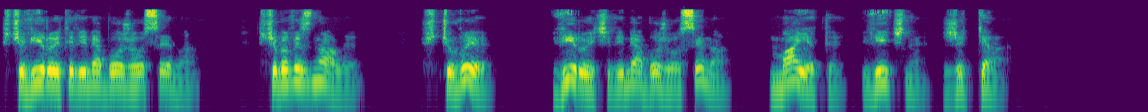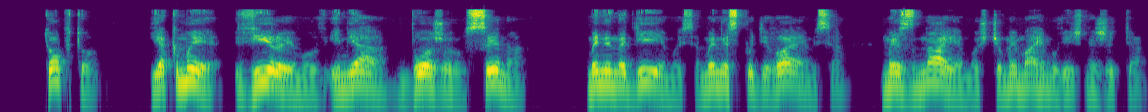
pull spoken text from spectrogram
що віруєте в ім'я Божого Сина, щоб ви знали, що ви, віруючи в ім'я Божого Сина, маєте вічне життя. Тобто, як ми віруємо в ім'я Божого Сина, ми не надіємося, ми не сподіваємося, ми знаємо, що ми маємо вічне життя.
